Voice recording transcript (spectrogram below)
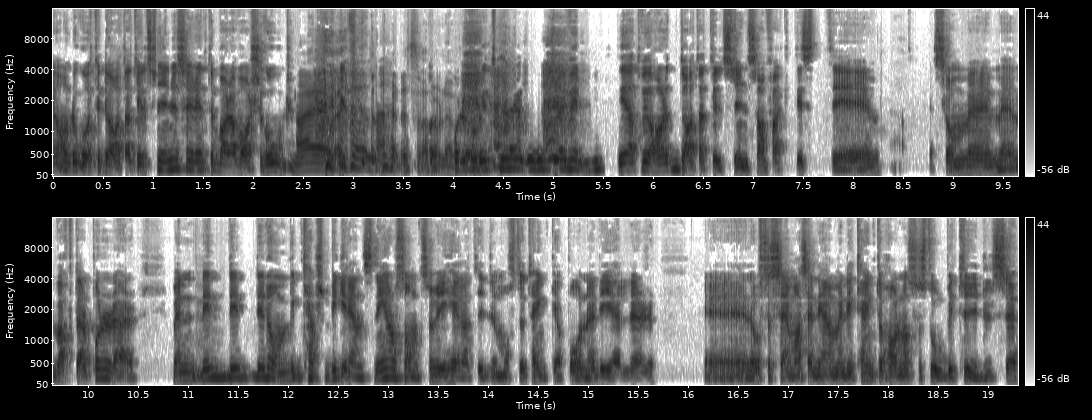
eh, om du går till Datatilsynet så är det inte bara varsågod. Nej, jag vet. det är och, och, och det tror jag, det är väldigt viktigt att vi har ett datatillsyn som faktiskt eh, som eh, vaktar på det där. Men det, det, det, är de kanske begränsningar och sånt som vi hela tiden måste tänka på när det gäller eh, och så säger man sig, ja men det kan inte ha någon så stor betydelse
